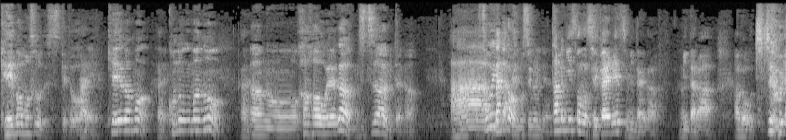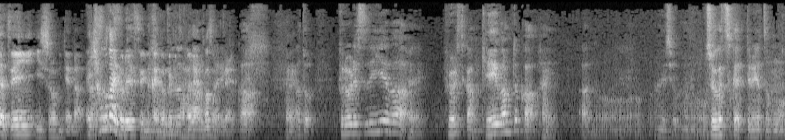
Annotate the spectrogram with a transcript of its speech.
競馬もそうですけど、はい。競馬も、はい。この馬の、はい。あのー母親が実はみたいなあそういうのが面白いんじゃないたまにその世界レースみたいな見たらあの父親全員一緒みたいな兄弟のレースみたいな時たまにありますもんねあとプロレスで言えば、はい。プロレスとかあの K1 とか、はい。あのー何でしょうあのお正月とかやってるやつも、はい。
